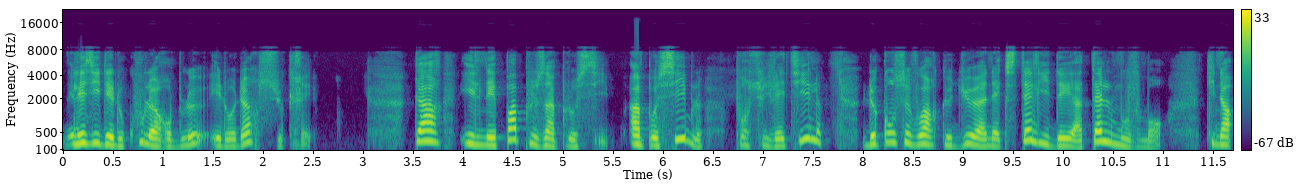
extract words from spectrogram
les idées de couleur bleue et d'odeur sucrée. Car il n'est pas plus impossible, poursuivait-il, de concevoir que Dieu annexe telle idée à tel mouvement qui n'a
